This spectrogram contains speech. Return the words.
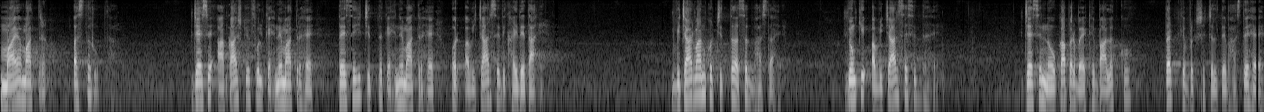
माया मात्र अस्त रूप था। जैसे आकाश के फूल कहने मात्र है, तैसे ही चित्त कहने मात्र है और अविचार से दिखाई देता है। विचारवान को चित्त असद भासता है, क्योंकि अविचार से सिद्ध है। जैसे नौका पर बैठे बालक को तट के वृक्ष चलते भासते हैं,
